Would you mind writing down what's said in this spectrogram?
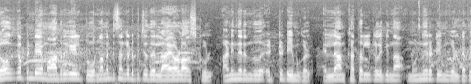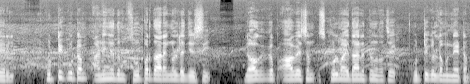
ലോകകപ്പിന്റെ മാതൃകയിൽ ടൂർണമെന്റ് സംഘടിപ്പിച്ചത് ലയോള സ്കൂൾ അണിനിരുന്നത് എട്ട് ടീമുകൾ. എല്ലാം ഖത്തറിൽ കളിക്കുന്ന മുൻനിര ടീമുകളുടെ പേരിൽ. കുട്ടിക്കൂട്ടം അണിഞ്ഞതും സൂപ്പർ താരങ്ങളുടെ ജേഴ്സി. ലോകകപ്പ് ആവേശം സ്കൂൾ മൈതാനത്ത് നിറച്ച് കുട്ടികളുടെ മുന്നേറ്റം.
